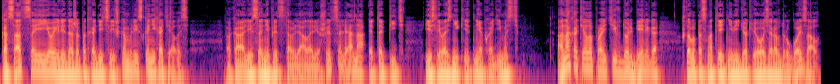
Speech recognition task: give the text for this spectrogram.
касаться ее или даже подходить слишком близко не хотелось. Пока Алиса не представляла, решится ли она это пить, если возникнет необходимость. Она хотела пройти вдоль берега, чтобы посмотреть, не ведет ли озеро в другой зал,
